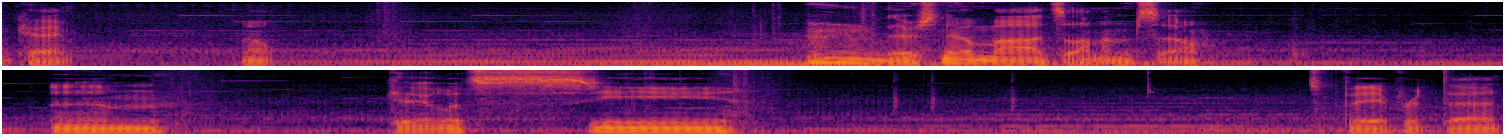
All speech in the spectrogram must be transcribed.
Okay. Well. There's no mods on them, so. Um. Okay, let's see. Let's favorite that.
